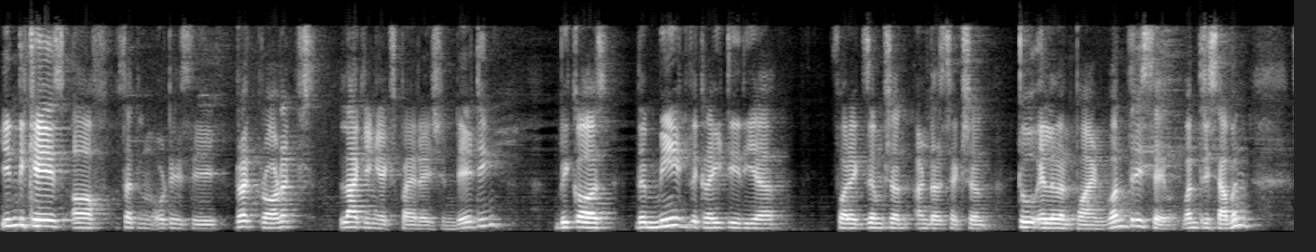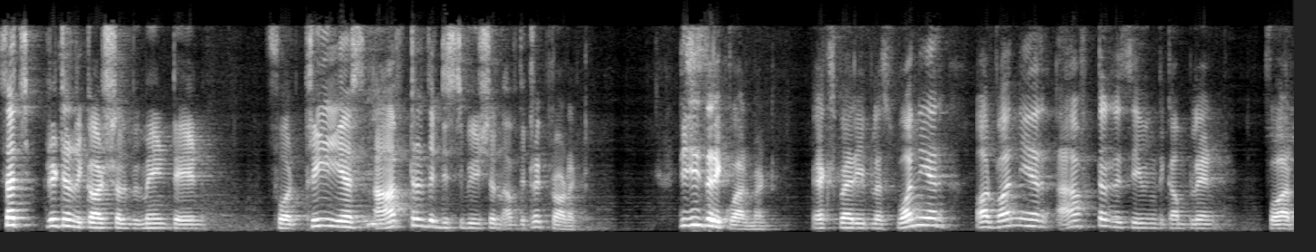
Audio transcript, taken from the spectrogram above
In the case of certain OTC drug products lacking expiration dating because they meet the criteria for exemption under section 211.137, such written records shall be maintained for three years after the distribution of the drug product. This is the requirement. Expiry plus one year or one year after receiving the complaint for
